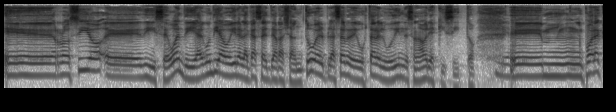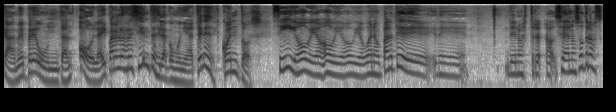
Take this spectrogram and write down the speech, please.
Eh, Rocío eh, dice, buen día, algún día voy a ir a la casa de Terrayán. Tuve el placer de degustar el budín de zanahoria exquisito. Eh, mm, por acá me preguntan, hola, ¿y para los residentes de la comunidad, tenés descuentos? Sí, obvio, obvio, obvio. Bueno, parte de, de, de nuestro... O sea, nosotros,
